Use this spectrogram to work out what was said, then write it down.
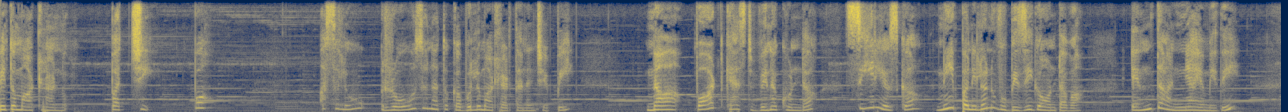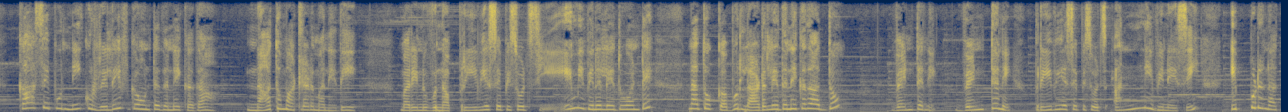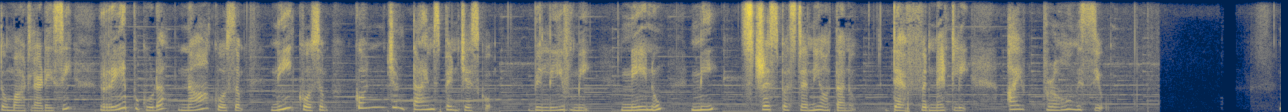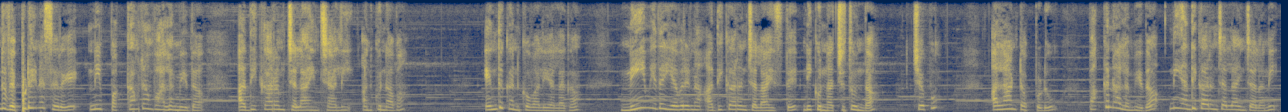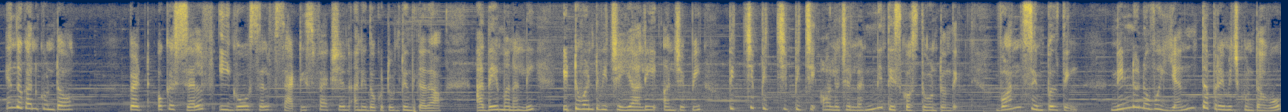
నీతో మాట్లాడను. పచ్చి. పో. అసలు రోజు నాతో కబుర్లు మాట్లాడతానని చెప్పి నా పాడ్కాస్ట్ వినకుండా సీరియస్గా నీ పనిలో నువ్వు బిజీగా ఉంటావా? ఎంత అన్యాయం ఇది. కాసేపు నీకు రిలీఫ్గా ఉంటుందనే కదా నాతో మాట్లాడమనేది. మరి నువ్వు నా ప్రీవియస్ ఎపిసోడ్స్ ఏమీ వినలేదు అంటే నాతో కబుర్లాడలేదనే కదా అర్థం? వెంటనే వెంటనే ప్రీవియస్ ఎపిసోడ్స్ అన్నీ వినేసి ఇప్పుడు నాతో మాట్లాడేసి రేపు కూడా నా కోసం నీ కోసం కొంచెం టైం స్పెండ్ చేసుకో. బిలీవ్ మీ నేను నీ స్ట్రెస్ బస్టర్ని అవుతాను. డెఫినెట్లీ. I promise you. నువ్వెప్పుడైనా సరే నీ పక్కన వాళ్ళ మీద అధికారం చెలాయించాలి అనుకున్నావా? ఎందుకు అనుకోవాలి అలాగా? నీ మీద ఎవరైనా అధికారం చెలాయిస్తే నీకు నచ్చుతుందా? చెప్పు. అలాంటప్పుడు పక్కనాల మీద నీ అధికారం చెలాయించాలని ఎందుకు అనుకుంటావు? బట్ ఒక సెల్ఫ్ ఈగో సెల్ఫ్ సాటిస్ఫాక్షన్ అనేది ఒకటి ఉంటుంది కదా. అదే మనల్ని ఇటువంటివి చెయ్యాలి అని చెప్పి పిచ్చి పిచ్చి పిచ్చి ఆలోచనలన్నీ తీసుకొస్తూ ఉంటుంది. వన్ సింపుల్ థింగ్ నిన్ను నువ్వు ఎంత ప్రేమించుకుంటావో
